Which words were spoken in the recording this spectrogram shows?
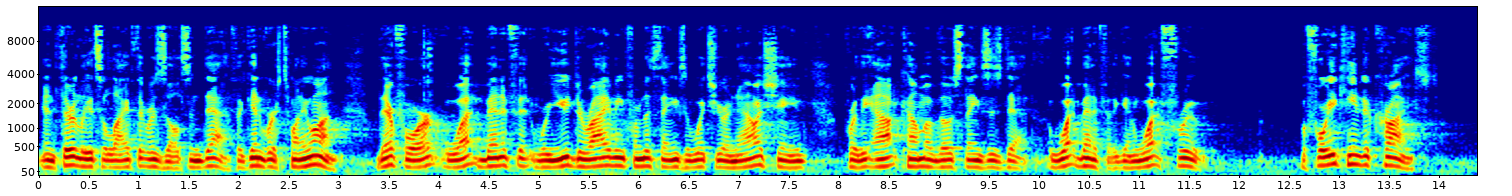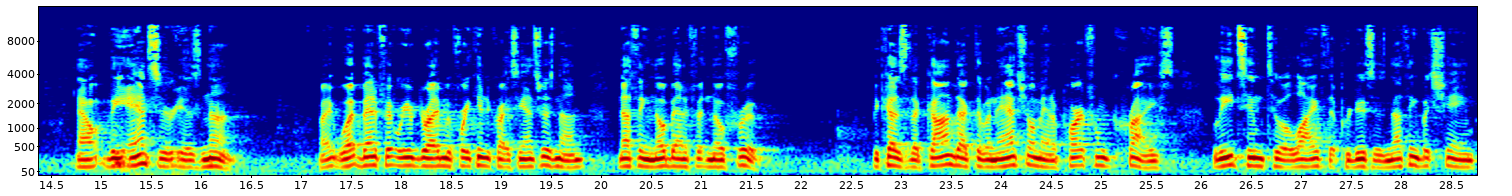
and thirdly, it's a life that results in death. Again, verse 21. Therefore, what benefit were you deriving from the things of which you are now ashamed, for the outcome of those things is death? What benefit? Again, what fruit? Before you came to Christ. Now, the answer is none. Right? What benefit were you deriving before you came to Christ? The answer is none. Nothing, no benefit, no fruit. Because the conduct of a natural man apart from Christ leads him to a life that produces nothing but shame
